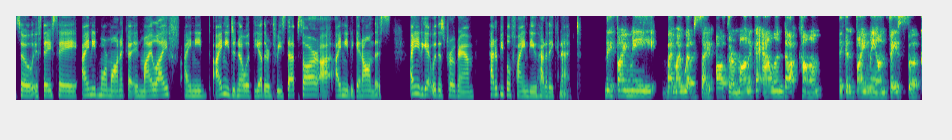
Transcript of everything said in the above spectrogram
So if they say, I need more Monica in my life, I need I need to know what the other three steps are. I, I need to get on this. I need to get with this program. How do people find you? How do they connect? They find me by my website, authormonicaallen.com. They can find me on Facebook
